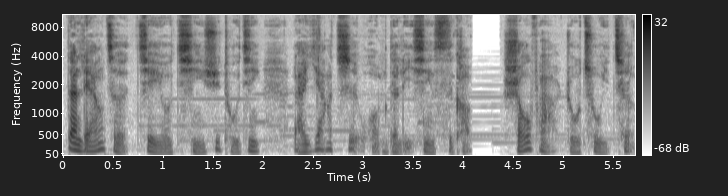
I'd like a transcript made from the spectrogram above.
但两者借由情绪途径来压制我们的理性思考，手法如出一辙。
